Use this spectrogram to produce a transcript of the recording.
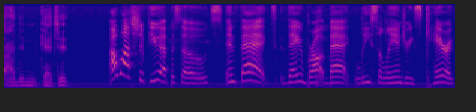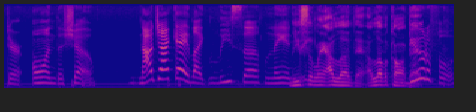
I didn't catch it. I watched a few episodes. In fact, they brought back Lisa Landry's character on the show. Not Jackée, like Lisa Landry. Lisa Lane, I love that. I love a callback. Beautiful.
